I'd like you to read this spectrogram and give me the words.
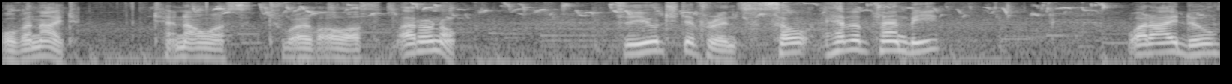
overnight. 10 hours, 12 hours, I don't know. It's a huge difference. So have a plan B. What I do,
